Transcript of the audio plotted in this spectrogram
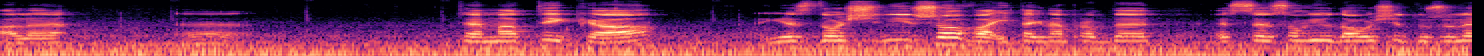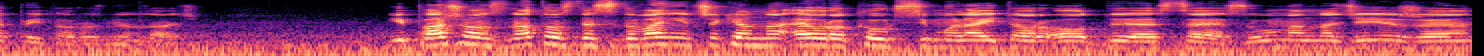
ale e, tematyka jest dość niszowa i tak naprawdę SCS-owi udało się dużo lepiej to rozwiązać. I patrząc na to, zdecydowanie czekam na Euro Coach Simulator od SCS-u. Mam nadzieję, że,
